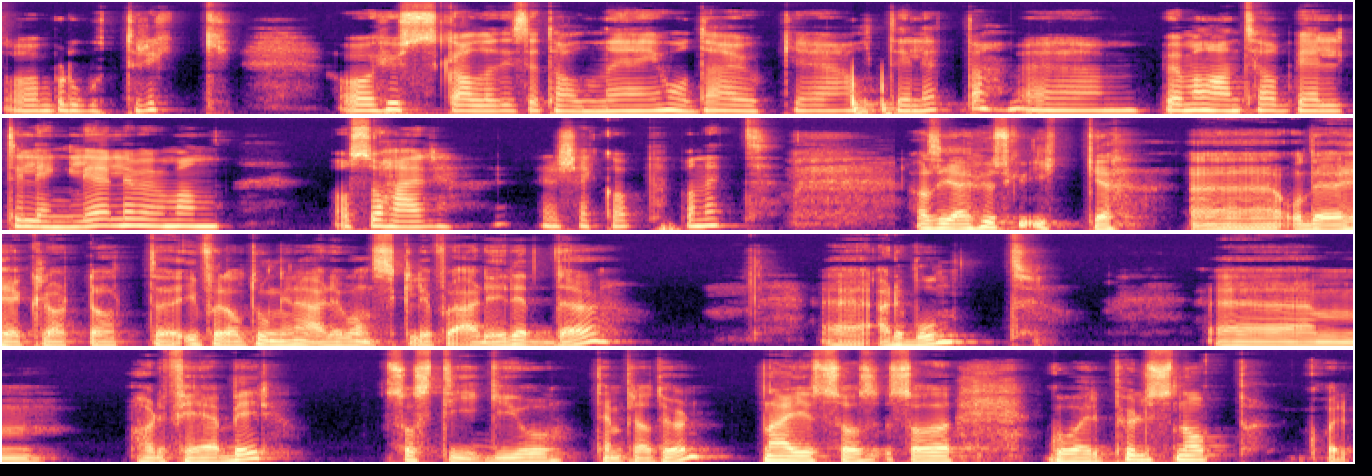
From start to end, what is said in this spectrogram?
og blodtrykk. Å huske alle disse tallene i hodet er jo ikke alltid lett, da. Ehm, bør man ha en tabell tilgjengelig, eller bør man også her sjekke opp på nett? Altså, jeg husker ikke, eh, og det er helt klart at eh, i forhold til unger er det vanskelig, for er de redde? Eh, er det vondt? Ehm, har de feber? Så stiger jo temperaturen. Nei, så, så, går pulsen opp, går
